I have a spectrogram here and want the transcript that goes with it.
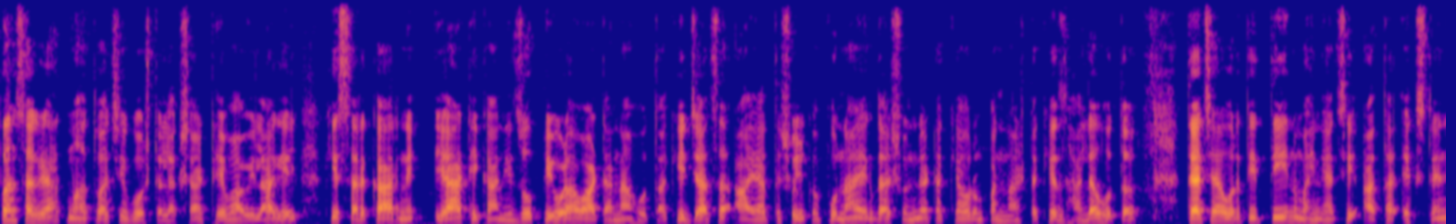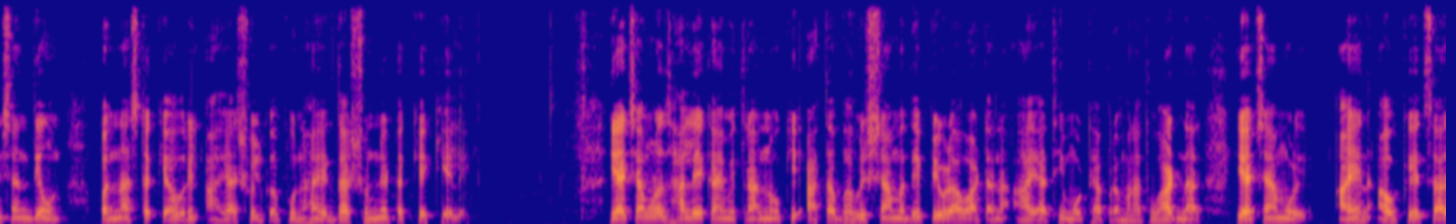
पण सगळ्यात महत्त्वाची गोष्ट लक्षात ठेवावी लागेल की सरकारने या ठिकाणी जो पिवळा वाटाणा होता की ज्याचं आयात शुल्क पुन्हा एकदा शून्य टक्क्यावरून पन्नास टक्के झालं होतं त्याच्यावरती तीन महिन्याची आता एक्सटेन्शन देऊन पन्नास टक्क्यावरील आयात शुल्क पुन्हा एकदा शून्य टक्के केले. याच्यामुळं झाले काय मित्रांनो की आता भविष्यामध्ये पिवळा वाटाणा आयात ही मोठ्या प्रमाणात वाढणार याच्यामुळे ऐन अवकेचा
